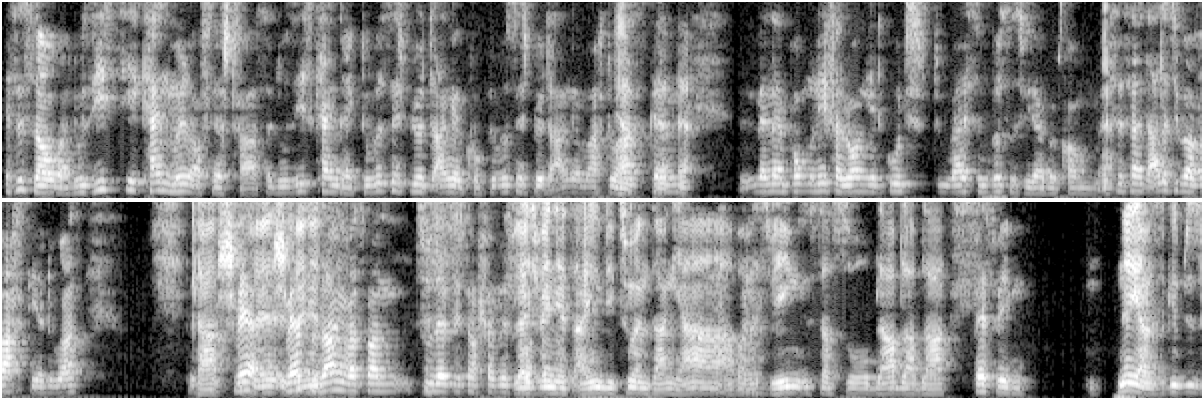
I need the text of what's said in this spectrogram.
es ist sauber. Du siehst hier keinen Müll auf der Straße. Du siehst keinen Dreck. Du wirst nicht blöd angeguckt. Du wirst nicht blöd angemacht. Du ja, hast kein, ja, ja. wenn dein Portemonnaie verloren geht, gut, du weißt, du wirst es wieder bekommen. Ja. Es ist halt alles überwacht hier. Du hast. Das Klar, ist schwer, wär- schwer zu jetzt- sagen, was man zusätzlich noch vermisst. Vielleicht werden jetzt einige, die zuhören, sagen, ja, aber weswegen ist das so, bla bla bla. Deswegen. Naja, es gibt, es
